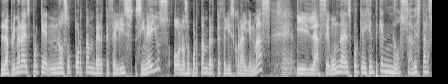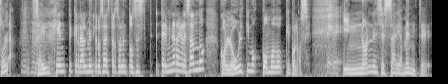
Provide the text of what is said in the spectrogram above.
la primera es porque no soportan verte feliz sin ellos o no soportan verte feliz con alguien más. Sí. Y la segunda es porque hay gente que no sabe estar sola. O sea, hay gente que realmente no sabe estar sola, entonces termina regresando con lo último cómodo que conoce. Y no necesariamente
